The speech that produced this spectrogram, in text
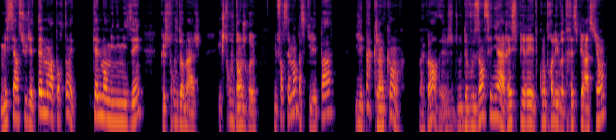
mais c'est un sujet tellement important et tellement minimisé que je trouve dommage et que je trouve dangereux. Mais forcément parce qu'il n'est pas, il est pas clinquant, d'accord? De vous enseigner à respirer de contrôler votre respiration,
